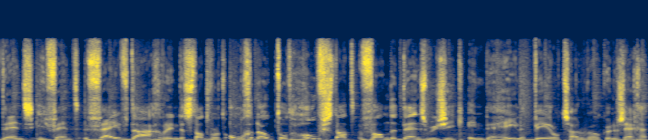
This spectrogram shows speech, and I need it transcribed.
Dance Event. Vijf dagen waarin de stad wordt omgedoopt tot hoofdstad van de dancemuziek in de hele wereld, zouden we wel kunnen zeggen.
